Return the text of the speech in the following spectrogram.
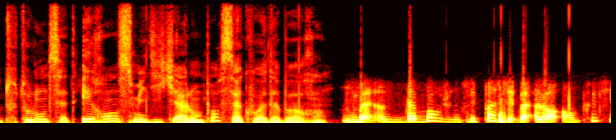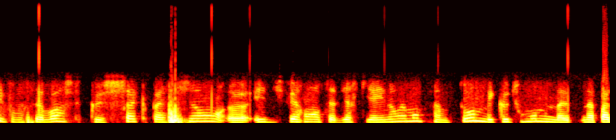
tout au long de cette errance médicale? On pense à quoi d'abord? Ben, D'abord, je ne sais pas. Bah, alors, en plus, il faut savoir que chaque patient est différent, c'est-à-dire qu'il y a énormément de symptômes, mais que tout le monde n'a pas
